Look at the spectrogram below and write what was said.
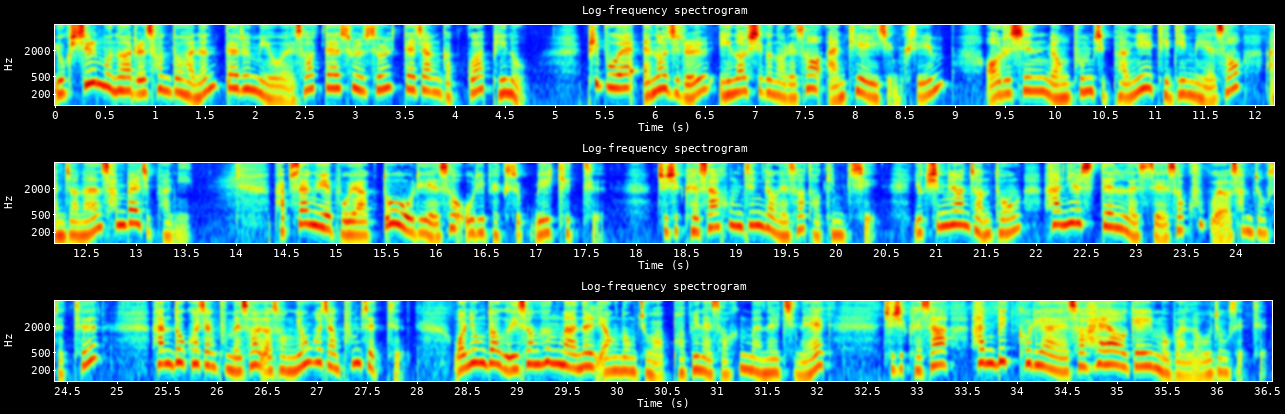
욕실 문화를 선도하는 때르미오에서 때술술 때장갑과 비누. 피부의 에너지를 이너 시그널에서 안티에이징 크림. 어르신 명품 지팡이 디디미에서 안전한 삼발 지팡이. 밥상 위의 보약 또 오리에서 오리 백숙 밀키트. 주식회사 홍진경에서 더김치, 60년 전통 한일 스테인레스에서 쿠고요 3종 세트, 한독 화장품에서 여성용 화장품 세트, 원용덕 의성 흑마늘 영농조합 법인에서 흑마늘 진액, 주식회사 한빛코리아에서 헤어게임 모발라 5종 세트,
